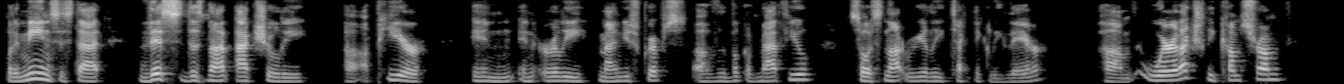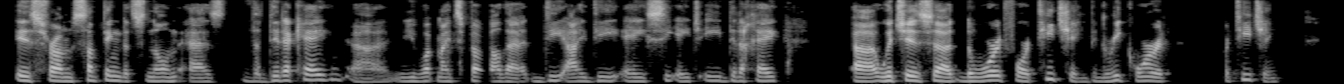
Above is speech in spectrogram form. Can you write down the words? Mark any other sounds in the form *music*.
what it means is that this does not actually uh, appear in in early manuscripts of the book of Matthew, so it's not really technically there. Um, where it actually comes from is from something that's known as the Didache. Uh, you what might spell that D I D A C H E Didache, uh, which is uh, the word for teaching, the Greek word for teaching,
